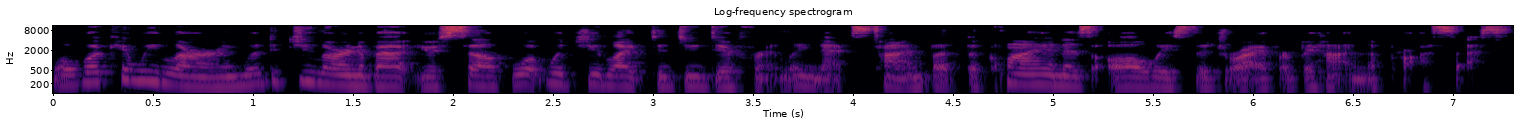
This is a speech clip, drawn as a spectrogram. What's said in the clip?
Well, what can we learn? What did you learn about yourself? What would you like to do differently next time? But the client is always the driver behind the process.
